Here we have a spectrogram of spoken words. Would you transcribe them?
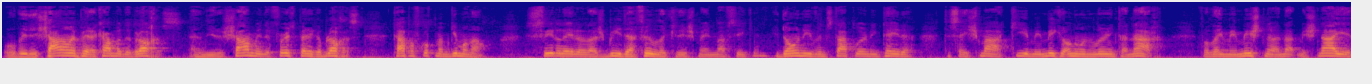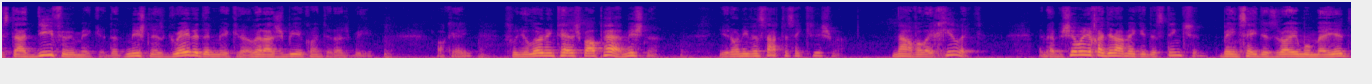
Und bi risham perakam de brachas. And the risham in the first perak of brachas, top of kuf mam gimel now. Sfira leila lashbi da fil lekrish mein mafsikin. You don't even stop learning Teda to say Shema, ki mi mikra, only when learning Tanakh. V'lei mi Mishnah, not Mishnah, yes, that deep mi mikra, that Mishnah is greater than mikra, le Rashbi, according to Rashbi. Okay? So when you're learning Teda Shbal Peh, Mishnah, you don't even stop to say Krishma. Now, chilik, and Rabbi Shimon Yochai did not make a distinction. Bein say Rayim Umeyed,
